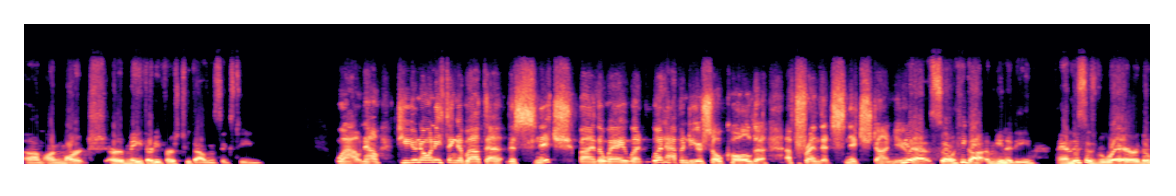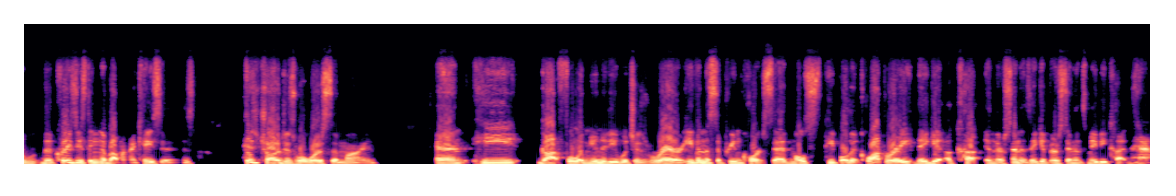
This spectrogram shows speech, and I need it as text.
um, on March or May 31st, 2016. Wow. Now, do you know anything about the, the snitch, by the way? What what happened to your so-called uh, a friend that snitched on you? Yeah, so he got immunity. And this is rare. The the craziest thing about my case is his charges were worse than mine and he got full immunity, which is rare. Even the Supreme Court said most people that cooperate, they get a cut in their sentence. They get their sentence maybe cut in half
